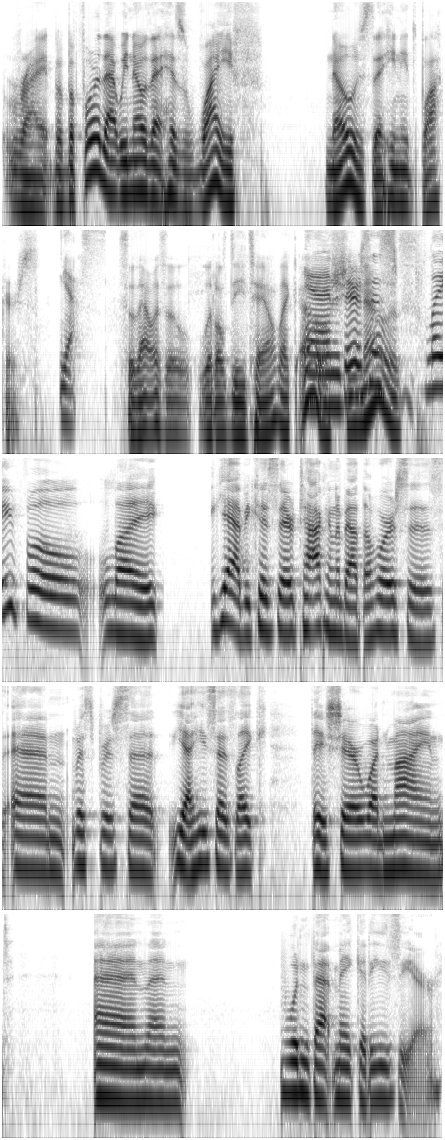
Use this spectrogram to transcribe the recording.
right. But before that, we know that his wife knows that he needs blockers. Yes. So that was a little detail. Like, oh, and there's knows. this playful like yeah, because they're talking about the horses and Whispers said yeah, he says like they share one mind and then wouldn't that make it easier?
